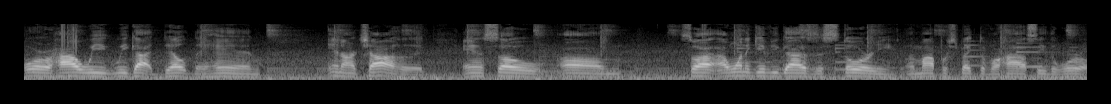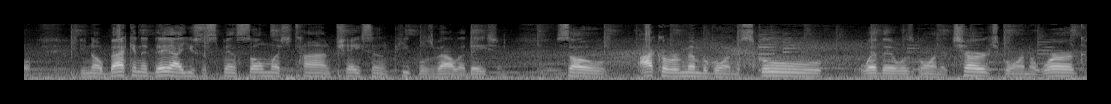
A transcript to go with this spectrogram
or how we, we got dealt the hand in our childhood. And so um, So I, I want to give you guys this story and my perspective on how I see the world. You know, back in the day, I used to spend so much time chasing people's validation. So I could remember going to school, whether it was going to church, going to work.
